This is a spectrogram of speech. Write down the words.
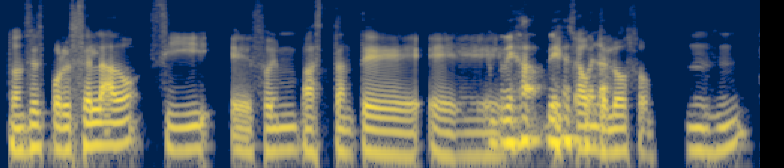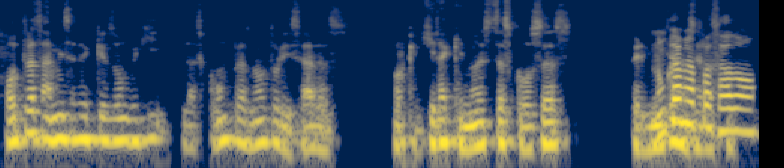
Entonces por ese lado sí eh, soy bastante eh, cauteloso. Otras a mí sabe que son Wiki, las compras no autorizadas, porque quiera que no estas cosas Nunca me ha pasado.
